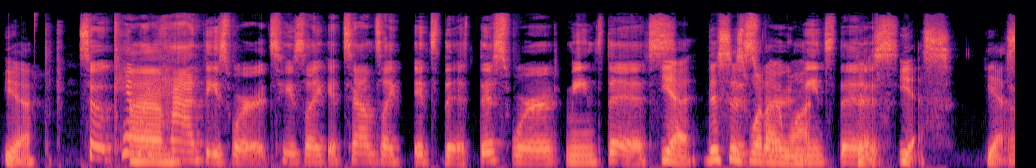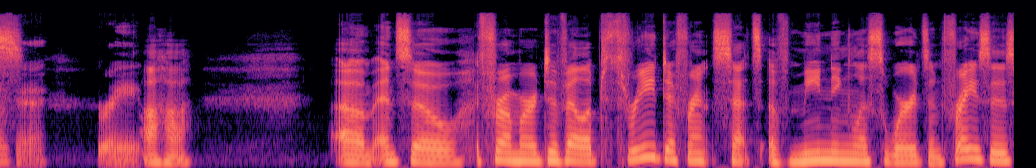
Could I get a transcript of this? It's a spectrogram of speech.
yeah so Cameron um, had these words. He's like, "It sounds like it's this. This word means this." yeah this, is This what i want means this. yes yes Okay. Great. uh-huh um, and so Frommer developed three different sets of meaningless words and phrases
